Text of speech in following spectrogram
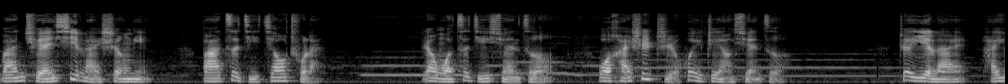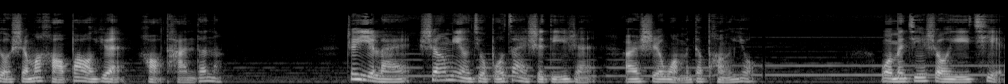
完全信赖生命，把自己交出来，让我自己选择。我还是只会这样选择。这一来，还有什么好抱怨、好谈的呢？这一来，生命就不再是敌人，而是我们的朋友。我们接受一切。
